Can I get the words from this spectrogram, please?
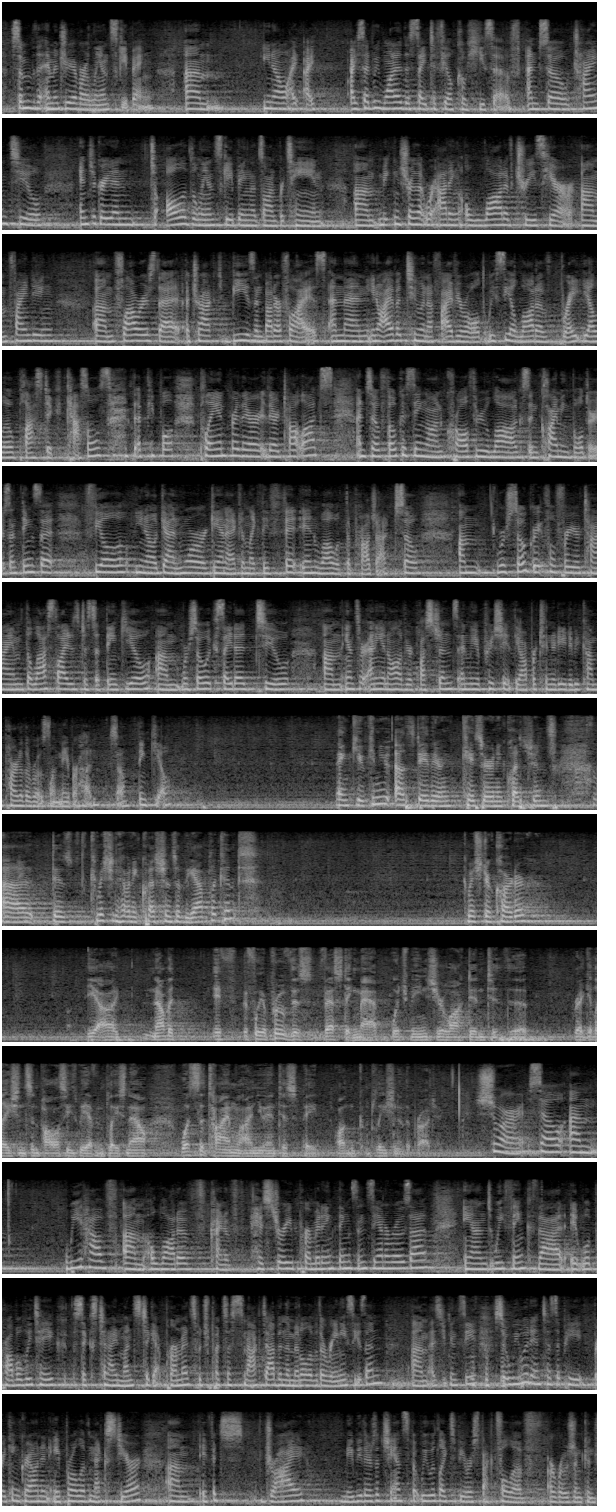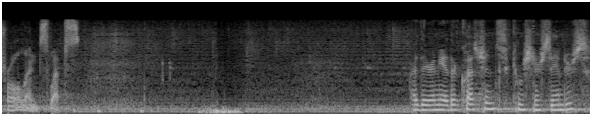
some of the imagery of our landscaping. Um, you know, I, I, I said we wanted the site to feel cohesive, and so trying to integrate into all of the landscaping that's on Bertain, um, making sure that we're adding a lot of trees here, um, finding um, flowers that attract bees and butterflies. And then, you know, I have a two and a five year old. We see a lot of bright yellow plastic castles that people play in for their, their tot lots. And so focusing on crawl through logs and climbing boulders and things that feel, you know, again, more organic and like they fit in well with the project. So um, we're so grateful for your time. The last slide is just a thank you. Um, we're so excited to um, answer any and all of your questions, and we appreciate the opportunity to become part of the Roseland neighborhood. So thank you. Thank you. Can you uh, stay there in case there are any questions? Uh, Does the commission have any questions of the applicant? Commissioner Carter? Yeah, I- now that, if, if we approve this vesting map, which means you're locked into the regulations and policies we have in place now, what's the timeline you anticipate on completion of the project? Sure. So um, we have um, a lot of kind of history permitting things in Santa Rosa, and we think that it will probably take six to nine months to get permits, which puts us smack dab in the middle of the rainy season, um, as you can see. so we would anticipate breaking ground in April of next year. Um, if it's dry, maybe there's a chance, but we would like to be respectful of erosion control and SWPPPs. Are there any other questions? Commissioner Sanders?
